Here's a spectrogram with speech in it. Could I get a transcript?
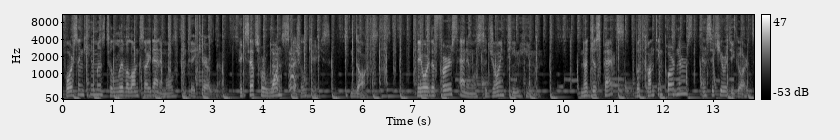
forcing humans to live alongside animals and take care of them. Except for one special case dogs. They were the first animals to join Team Human. Not just pets, but hunting partners and security guards.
